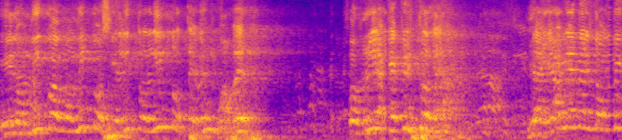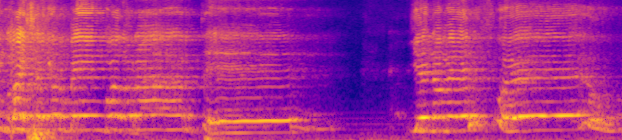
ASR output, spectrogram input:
Y domingo a domingo, cielito lindo, te vengo a ver. Sonría que Cristo le ama. Y allá viene el domingo, ay Señor, vengo a adorarte. Lléname del fuego.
